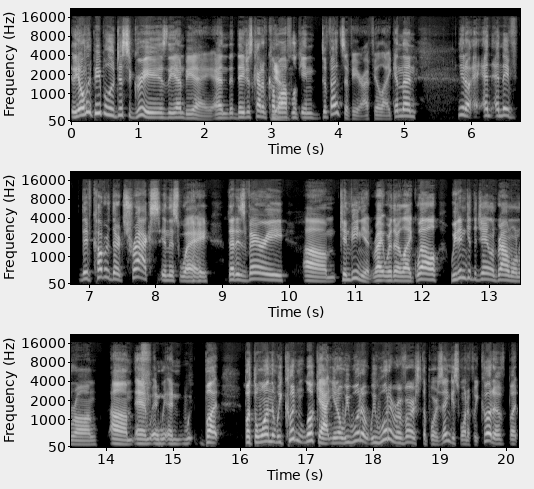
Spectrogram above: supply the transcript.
the only people who disagree is the NBA, and they just kind of come Yeah. off looking defensive here. I feel like, and then you know, and and they've they've covered their tracks in this way that is very um convenient, right? Where they're like, well, we didn't get the Jaylen Brown one wrong, um, and and we- and we- but but the one that we couldn't look at, you know, we would have we would have reversed the Porzingis one if we could have, but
